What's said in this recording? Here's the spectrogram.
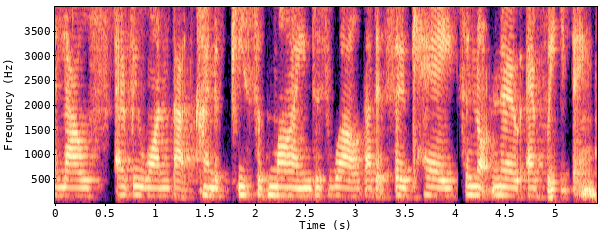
allows everyone that kind of peace of mind as well, that it's okay to not know everything.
